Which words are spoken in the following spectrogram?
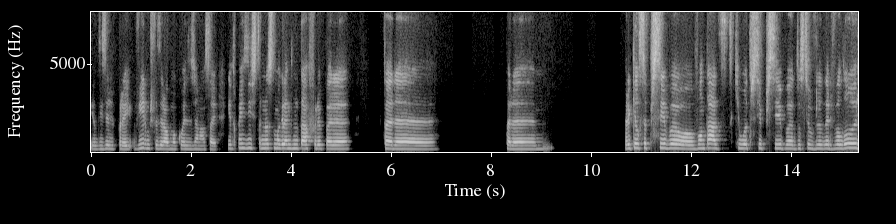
Eu dizer-lhe para virmos fazer alguma coisa, já não sei. E de repente isto tornou-se uma grande metáfora para, para, para, para que ele se aperceba, ou vontade de que o outro se aperceba do seu verdadeiro valor,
